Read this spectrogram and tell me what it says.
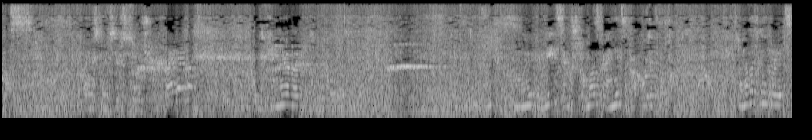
у нас, конечно, интересует очень правильно. Never видим, что у нас граница проходит вот так. А нам это не нравится.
